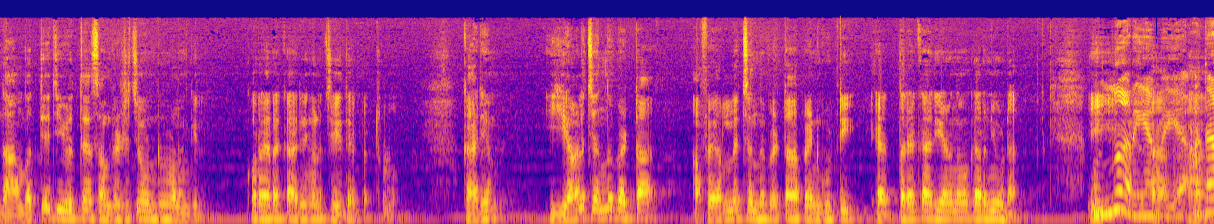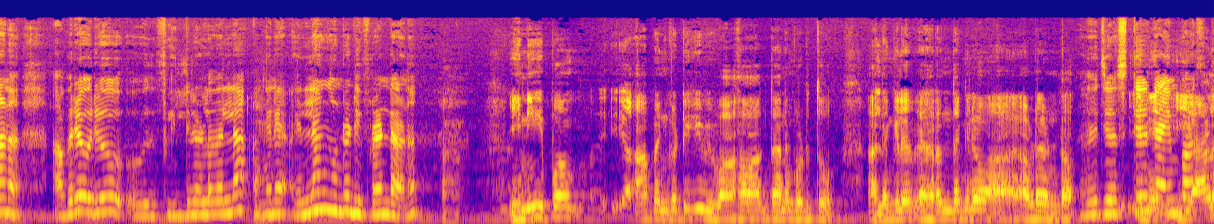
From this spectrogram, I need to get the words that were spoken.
ദാമ്പത്യ ജീവിതത്തെ സംരക്ഷിച്ചു കൊണ്ടുപോകണമെങ്കിൽ കുറേയേറെ കാര്യങ്ങൾ ചെയ്തേ പറ്റുള്ളൂ. കാര്യം ഇയാൾ ചെന്നുപെട്ട അഫയറിൽ ചെന്നുപെട്ട ആ പെൺകുട്ടി എത്ര കാര്യമാണെന്ന് നമുക്ക് അറിഞ്ഞുകൂടാ ഒന്നും അറിയാൻ വയ്യ. അതാണ് അവരെ ഒരു ഫീൽഡിലുള്ളതല്ല അങ്ങനെ എല്ലാം കൊണ്ടും ഡിഫറെന്റ് ആണ്. ഇനിയിപ്പം ആ പെൺകുട്ടിക്ക് വിവാഹ വാഗ്ദാനം കൊടുത്തു? അല്ലെങ്കിൽ വേറെ എന്തെങ്കിലും അവിടെ ഉണ്ടോ? ഇയാൾ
